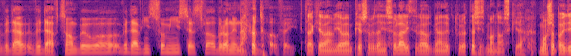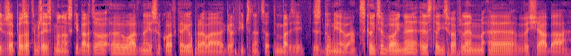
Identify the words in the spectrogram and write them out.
wyda wydawcą było wydawnictwo Ministerstwa Obrony Narodowej. Tak, ja mam, ja mam pierwsze wydanie Solaris, tyle odmiany, które też jest monowskie. Muszę powiedzieć, że poza tym, że jest monowskie, bardzo e, ładna jest okładka i oprawa graficzna, co tym bardziej zdumiewa. Z końcem wojny e, Stanisław Lem e, wysiada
